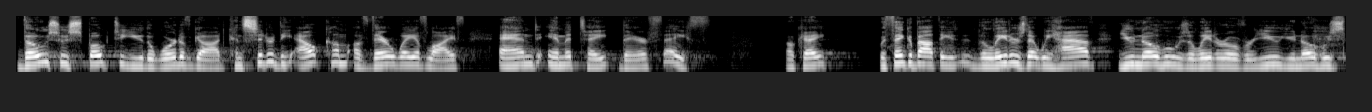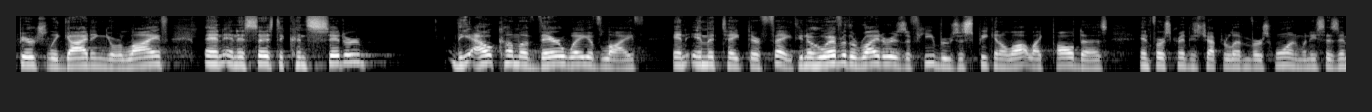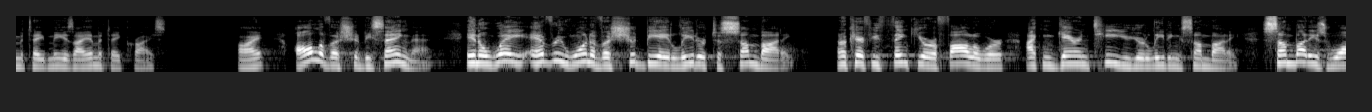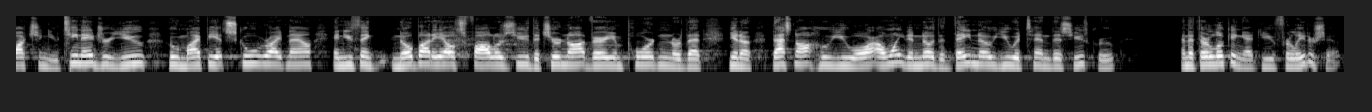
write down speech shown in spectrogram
those who spoke to you the word of God, consider the outcome of their way of life and imitate their faith. Okay? We think about the, the leaders that we have. You know who's a leader over you, you know who's spiritually guiding your life. And, and it says to consider the outcome of their way of life and imitate their faith. You know, whoever the writer is of Hebrews is speaking a lot like Paul does in 1 Corinthians chapter 11 verse 1 when he says imitate me as I imitate Christ. All right? All of us should be saying that. In a way, every one of us should be a leader to somebody. I don't care if you think you're a follower, I can guarantee you you're leading somebody. Somebody's watching you. Teenager, you who might be at school right now and you think nobody else follows you, that you're not very important or that, you know, that's not who you are. I want you to know that they know you attend this youth group and that they're looking at you for leadership.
